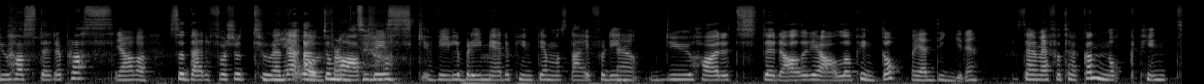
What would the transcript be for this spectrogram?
du har større plass. Ja da. Så derfor så tror jeg det automatisk vil bli mer pynt hjemme hos deg, fordi Ja. du har et større areal å pynte opp. Og jeg digger det. Selv om jeg får trøkka nok pynt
